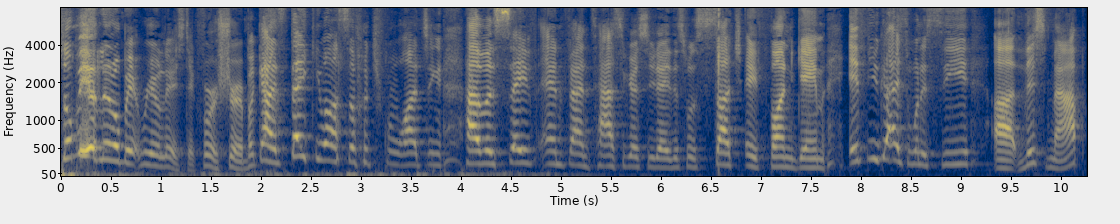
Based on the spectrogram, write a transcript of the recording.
So be a little bit realistic for sure. But guys, thank you all so much for watching. Have a safe and fantastic rest of your day. This was such a fun game. If you guys want to see uh, this map,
